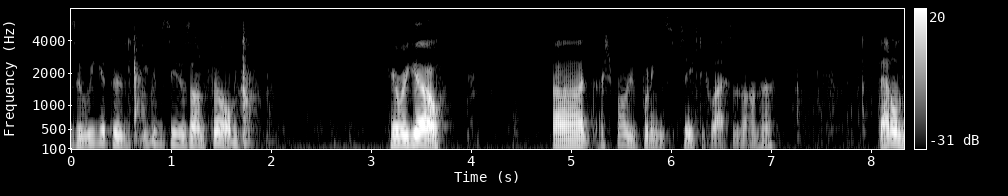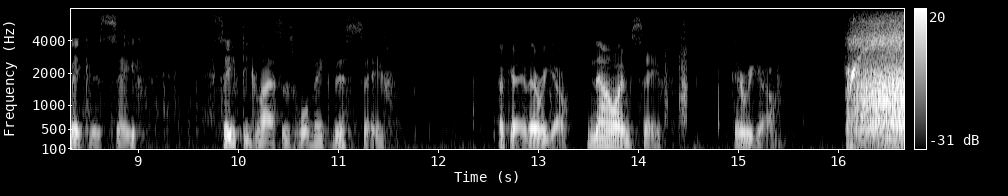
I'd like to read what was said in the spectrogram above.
So we get to we get to see this on film. Here we go. Uh, I should probably be putting some safety glasses on, huh? That'll make this safe. Safety glasses will make this safe. Okay, there we go. Now I'm safe. Here we go. I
